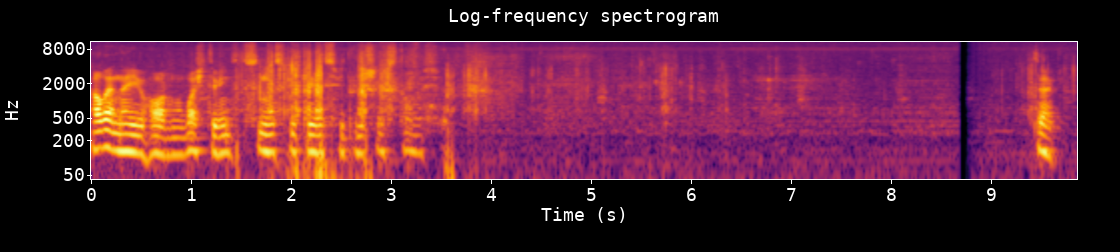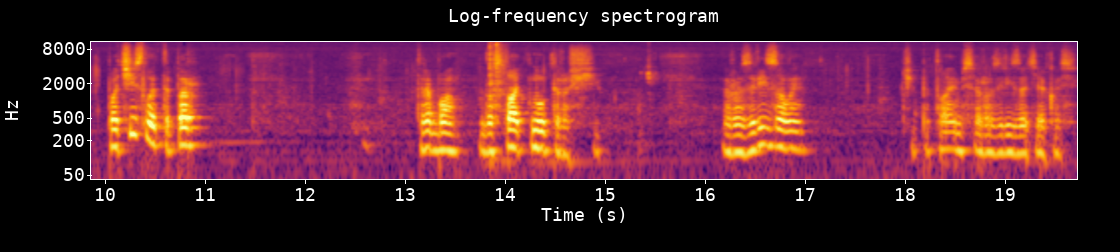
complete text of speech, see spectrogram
Але нею гарно. Бачите, він наскільки він світліший сталося. Так, почисли тепер треба достати нутрощі. Розрізали. Чи питаємося розрізати якось.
